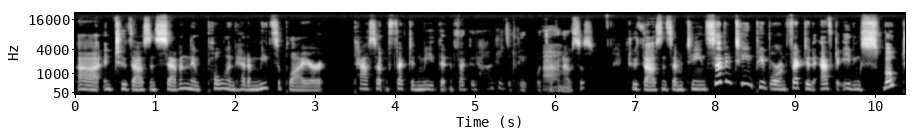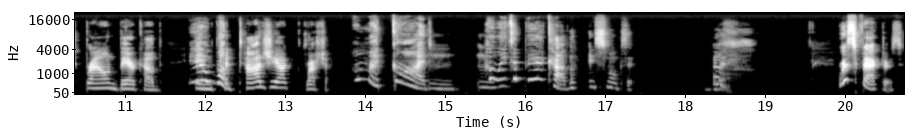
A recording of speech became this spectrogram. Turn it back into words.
Uh, in 2007, the Poland had a meat supplier pass out infected meat that infected hundreds of people with Ah. trichinosis. 2017, 17 people were infected after eating smoked brown bear cub in Ew. Katajia, Russia. Oh my god! Who eats a bear cub? And smokes it. Risk factors.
